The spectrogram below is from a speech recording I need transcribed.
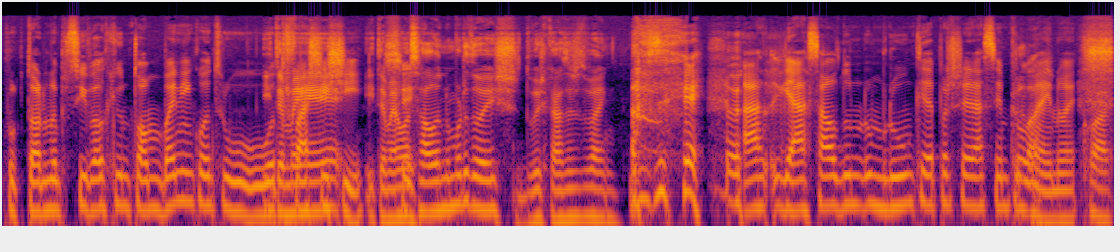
porque torna possível que um tome banho enquanto o outro faz é, xixi. e também é uma Sim. sala número 2, duas casas de banho. Há- e há a sala do número 1 um que aparecerá sempre Claro, bem, não é? claro.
